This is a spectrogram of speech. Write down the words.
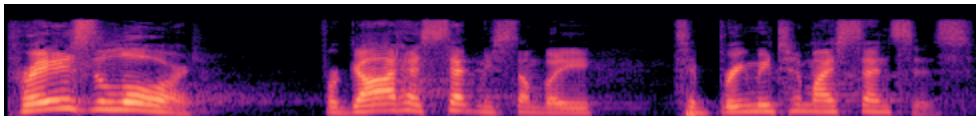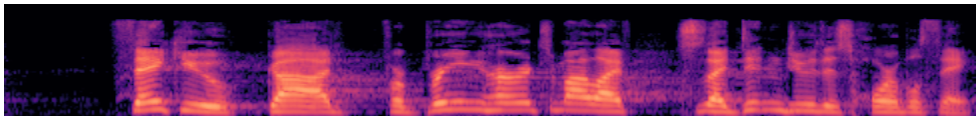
Praise the Lord, for God has sent me somebody to bring me to my senses. Thank you, God, for bringing her into my life so that I didn't do this horrible thing.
